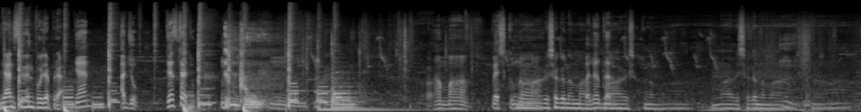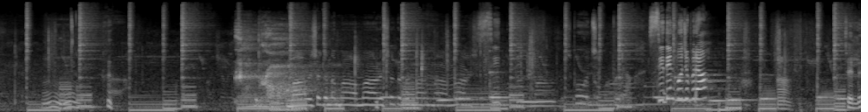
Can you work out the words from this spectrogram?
ഞാൻ സിതിൻ പൂജപ്പുര. ഞാൻ അജു. ജസ്റ്റ് അജു. അമ്മ വിശക്കുന്നമ്മ. വിശക്കുന്നമ്മ. വല്ലതും. വിശക്കുന്നമ്മ. അമ്മ വിശക്കുന്നമ്മ അമ്മ വിശക്കുന്നമ്മ അമ്മ വിശക്കുന്നമ്മ അമ്മ അമ്മ വിശക്കുന്നമ്മ സിദിൻ പൂജപ്പുര. സിദിൻ പൂജപ്പുര? ചെല്ല്.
